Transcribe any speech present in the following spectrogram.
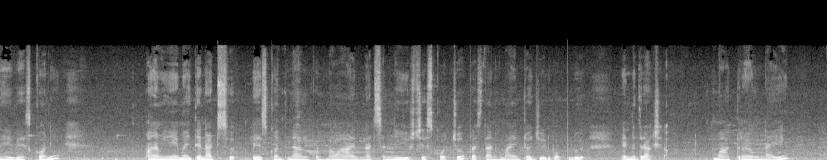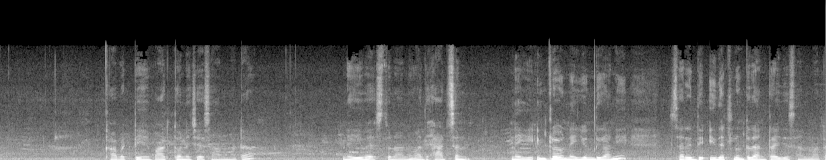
నెయ్యి వేసుకొని మనం ఏమైతే నట్స్ వేసుకొని తినాలనుకుంటున్నామో ఆ నట్స్ అన్నీ యూస్ చేసుకోవచ్చు. ప్రస్తుతానికి మా ఇంట్లో జీడిపప్పులు ఎండు ద్రాక్ష మాత్రమే ఉన్నాయి. కాబట్టి వాటితోనే చేశాను అనమాట నెయ్యి వేస్తున్నాను. అది హ్యాట్సన్ నెయ్యి. ఇంట్లో నెయ్యి ఉంది కానీ సరే ఇది ఇది ఎట్లుంటుంది అని ట్రై చేశాను అనమాట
